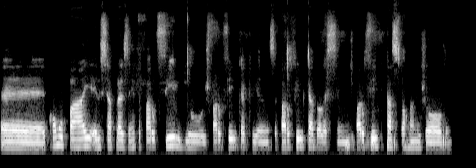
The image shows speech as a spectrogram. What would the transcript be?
É, como o pai ele se apresenta para o filho de hoje, para o filho que é criança, para o filho que é adolescente, para o filho que está se tornando jovem,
